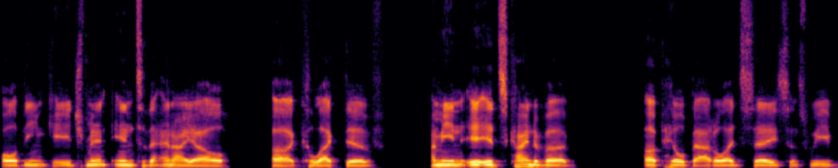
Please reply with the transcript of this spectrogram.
all the engagement into the nil uh collective. I mean it, it's kind of a uphill battle, I'd say, since we,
